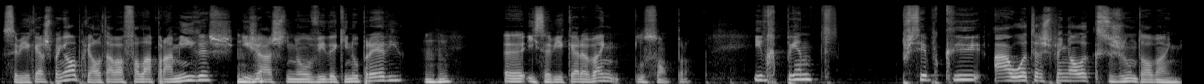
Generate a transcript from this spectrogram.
Sabia que era espanhol porque ela estava a falar para amigas e já as tinha ouvido aqui no prédio Uhum. eh, e sabia que era bem pelo som. Pronto. E de repente percebo que há outra espanhola que se junta ao banho.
